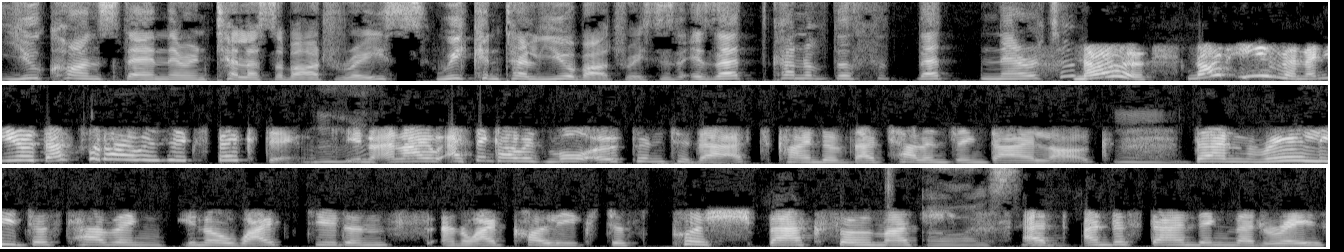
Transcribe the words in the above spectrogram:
you can't stand there and tell us about race? We can tell you about race. Is, is that kind of the th- that narrative? No, not even. And you know, that's what I was expecting. You know, and I, I think I was more open to that kind of that challenging dialogue than really just having, you know, white students and white colleagues just push back so much Oh, at understanding that race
